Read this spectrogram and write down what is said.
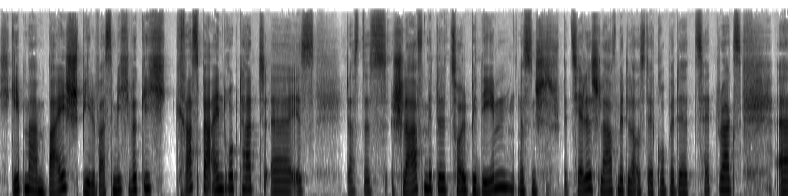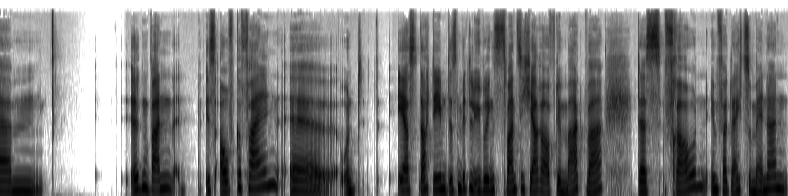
Ich gebe mal ein Beispiel, was mich wirklich krass beeindruckt hat, äh, ist, dass das Schlafmittel Zolpidem, das ist ein spezielles Schlafmittel aus der Gruppe der Z-Drugs, ähm, irgendwann ist aufgefallen äh, und erst nachdem das Mittel übrigens 20 Jahre auf dem Markt war, dass Frauen im Vergleich zu Männern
